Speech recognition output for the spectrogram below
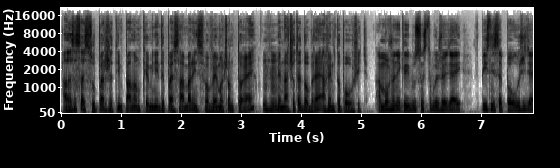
Ale zase super, že tým pádom, keď mi niekto povie Submarine Swap, viem o čom to je, Mhm. viem na čo to je dobré a viem to použiť. A možno niekedy v budúcnosti to budeš vedieť aj biznise použiť a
